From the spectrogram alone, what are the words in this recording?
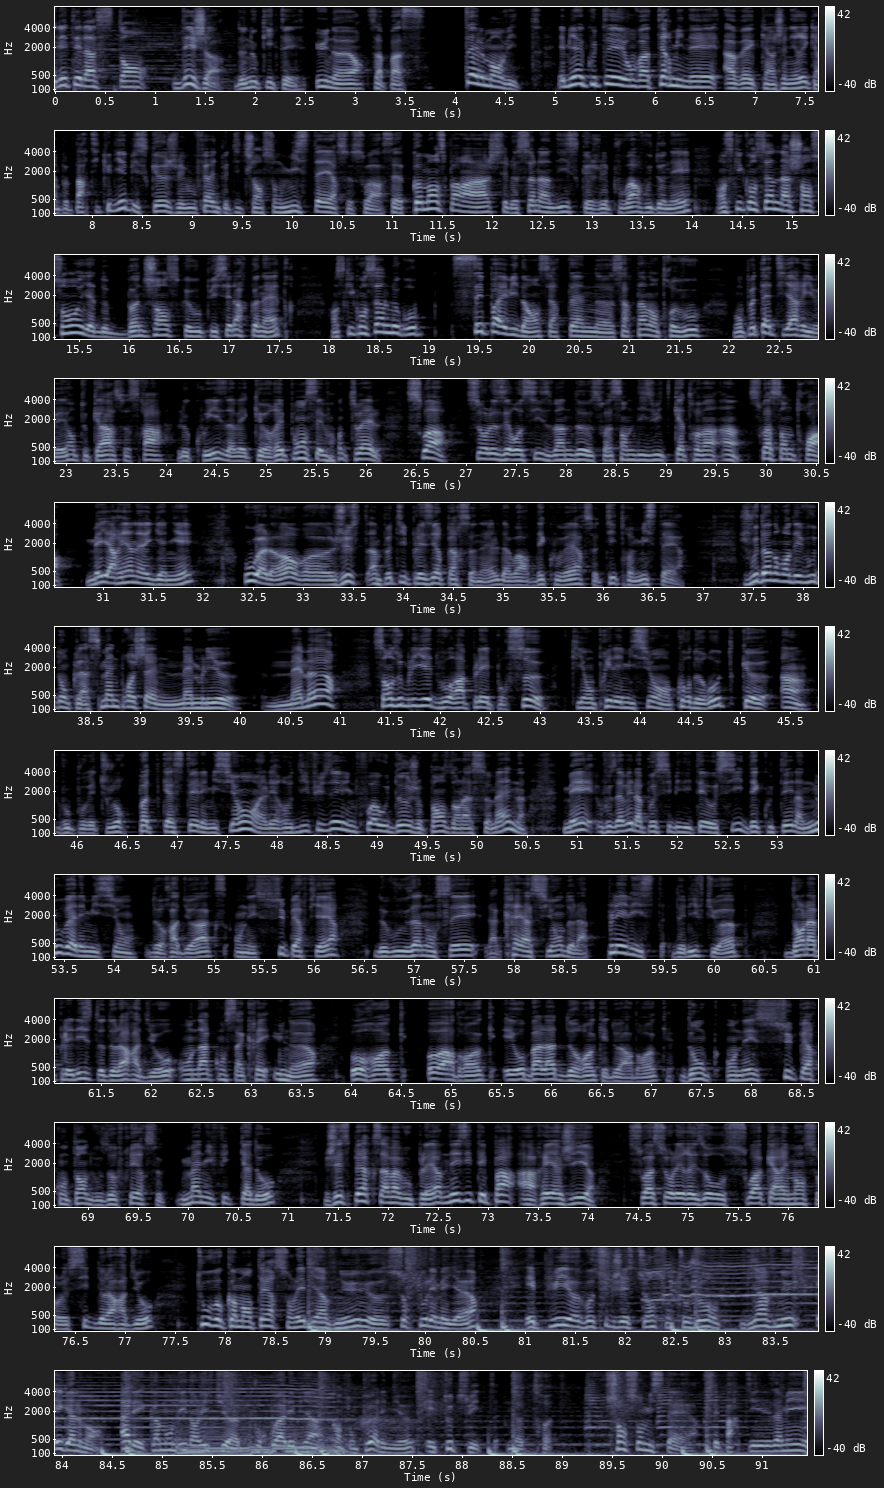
Il était l'instant déjà de nous quitter. Une heure, ça passe tellement vite. Eh bien écoutez, on va terminer avec un générique un peu particulier puisque je vais vous faire une petite chanson mystère ce soir. Ça commence par un H, c'est le seul indice que je vais pouvoir vous donner. En ce qui concerne la chanson, il y a de bonnes chances que vous puissiez la reconnaître. En ce qui concerne le groupe, c'est pas évident. Certaines, euh, certains d'entre vous vont peut-être y arriver. En tout cas, ce sera le quiz avec euh, réponse éventuelle, soit sur le 06 22 78 81 63, mais il y a rien à y gagner, ou alors euh, juste un petit plaisir personnel d'avoir découvert ce titre mystère. Je vous donne rendez-vous donc la semaine prochaine, même lieu, même heure, sans oublier de vous rappeler pour ceux qui ont pris l'émission en cours de route que 1. Vous pouvez toujours podcaster l'émission, elle est rediffusée une fois ou deux je pense dans la semaine, mais vous avez la possibilité aussi d'écouter la nouvelle émission de Radio Axe. On est super fiers de vous annoncer la création de la playlist de Lift You Up. Dans la playlist de la radio, on a consacré une heure au rock au hard rock et aux balades de rock et de hard rock. Donc on est super content de vous offrir ce magnifique cadeau. J'espère que ça va vous plaire. N'hésitez pas à réagir soit sur les réseaux, soit carrément sur le site de la radio. Tous vos commentaires sont les bienvenus, euh, surtout les meilleurs. Et puis euh, vos suggestions sont toujours bienvenues également. Allez, comme on dit dans Lift You Up, pourquoi aller bien quand on peut aller mieux? Et tout de suite, notre chanson mystère. C'est parti les amis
